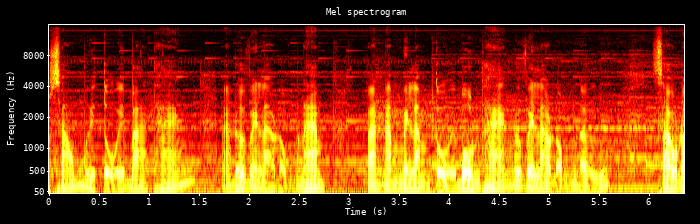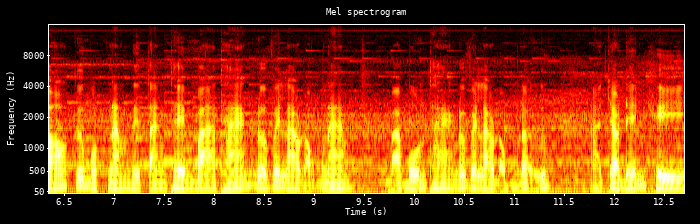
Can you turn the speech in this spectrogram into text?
60 tuổi 3 tháng à, đối với lao động nam và 55 tuổi 4 tháng đối với lao động nữ. Sau đó cứ một năm thì tăng thêm 3 tháng đối với lao động nam và 4 tháng đối với lao động nữ à, cho đến khi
